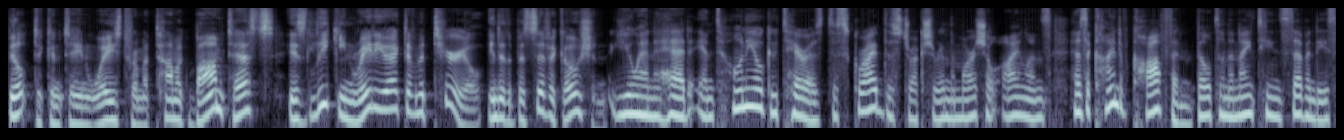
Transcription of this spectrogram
built to contain waste from atomic bomb tests is leaking radioactive material into the Pacific Ocean. UN head Antonio Guterres described the structure in the Marshall Islands as a kind of coffin built in the 1970s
